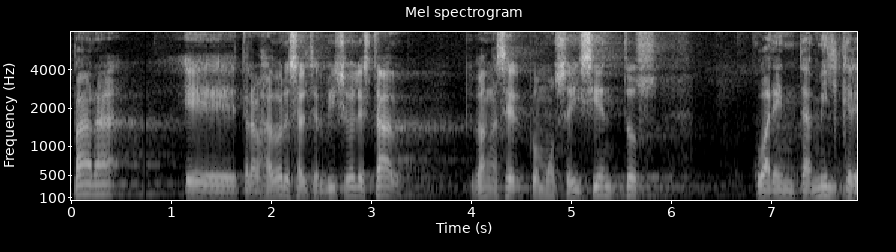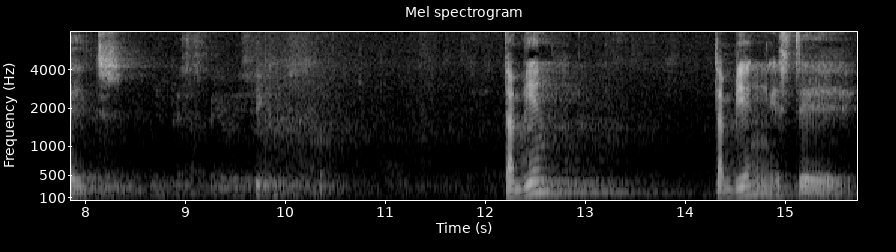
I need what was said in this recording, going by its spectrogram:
para eh, trabajadores al servicio del Estado, que van a ser como 640 mil créditos. También también, este,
